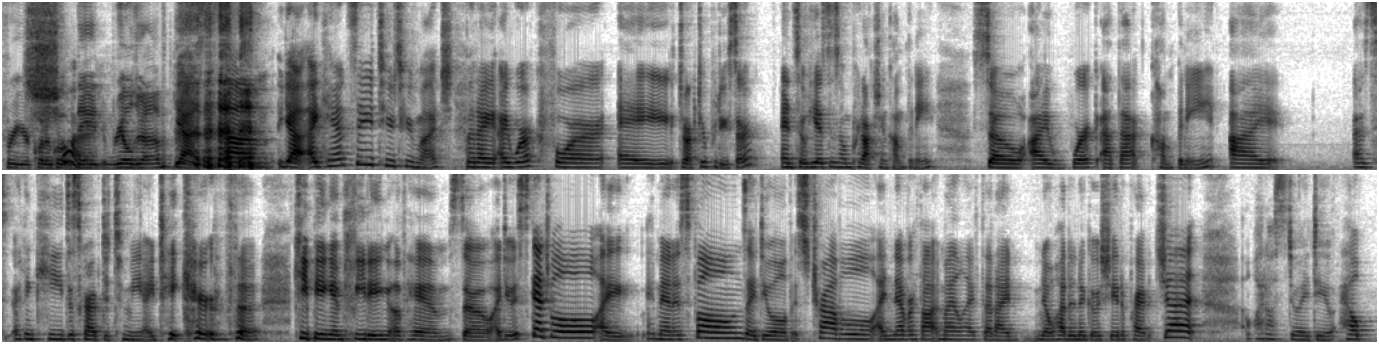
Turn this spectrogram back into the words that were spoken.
for your quote unquote Sure. day, real job? Yes. Um, yeah, I can't say too too much, but I, I work for a director producer, and so he has his own production company. So I work at that company. I as I think he described it to me, I take care of the keeping and feeding of him. So I do his schedule, I man his phones, I do all of his travel. I never thought in my life that I'd know how to negotiate a private jet. What else do I do? Help.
